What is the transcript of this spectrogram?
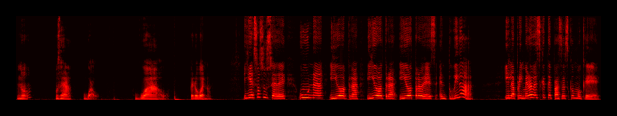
¿no? O sea, wow, wow. Pero bueno, y eso sucede una y otra y otra y otra vez en tu vida. Y la primera vez que te pasa es como que,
